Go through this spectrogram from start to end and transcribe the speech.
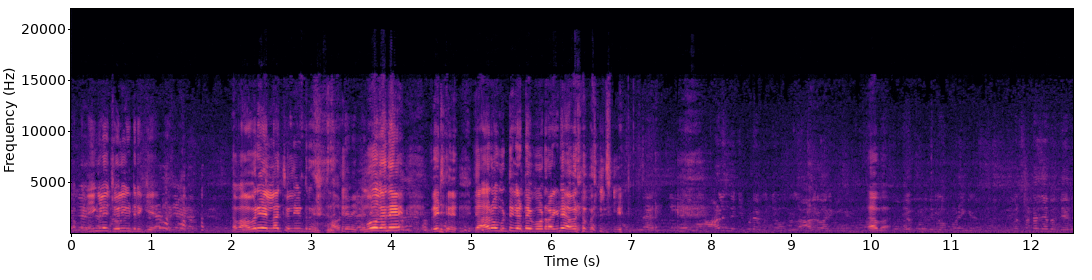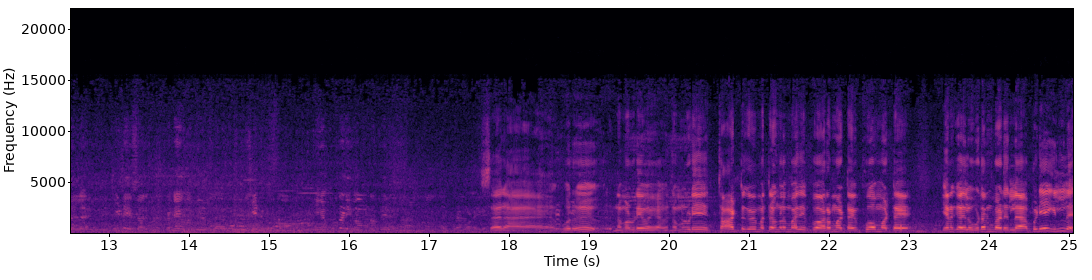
நம்ம நீங்களே சொல்லிக்கிட்டு இருக்கீங்க. நம்ம அவரே எல்லாம் சொல்லிட்டு இருக்கேன் மோகனே ரெடி. யாரோ முட்டுக்கட்டை போடுறாங்களே அவரே பதில் சொல்லிட்டு ஆமாம் சார் ஒரு நம்மளுடைய நம்மளுடைய தாட்டுக்கு மற்றவங்கள மாதிரி இப்போ வரமாட்டேன் போக மாட்டேன் எனக்கு அதில் உடன்பாடு இல்லை. அப்படியே இல்லை.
